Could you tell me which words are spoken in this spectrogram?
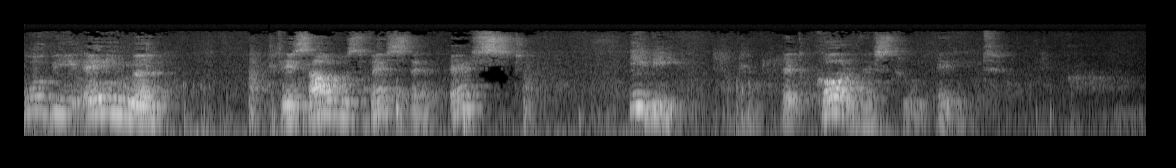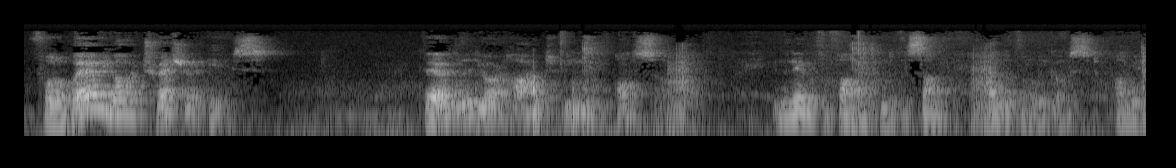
ubi enim thesaurus vester est, ibi et cor vestrum edit. For where your treasure is, there will your heart be also. In the name of the Father, and of the Son, and of the Holy Ghost. Amen.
